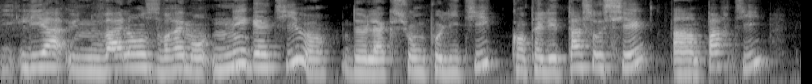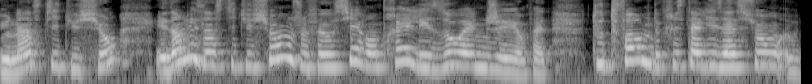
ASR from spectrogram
il y a une valence vraiment négative de l'action politique quand elle est associée à un parti, une institution. Et dans les institutions, je fais aussi rentrer les ONG, en fait. Toute forme de cristallisation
